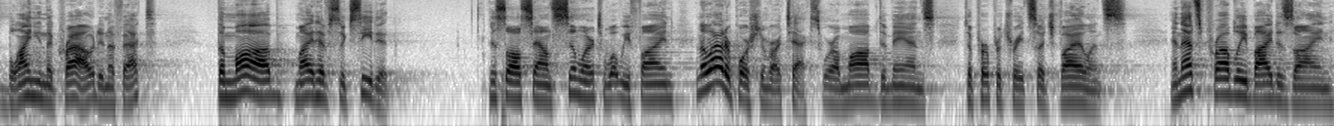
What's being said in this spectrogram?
blinding the crowd in effect, the mob might have succeeded. This all sounds similar to what we find in the latter portion of our text, where a mob demands to perpetrate such violence. And that's probably by design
